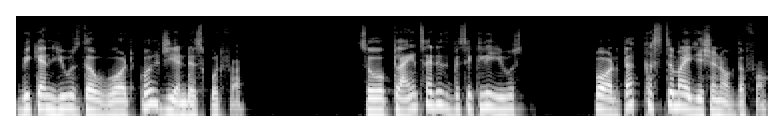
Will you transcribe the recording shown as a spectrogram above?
we can use the word called G underscore form. So client side is basically used for the customization of the form.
